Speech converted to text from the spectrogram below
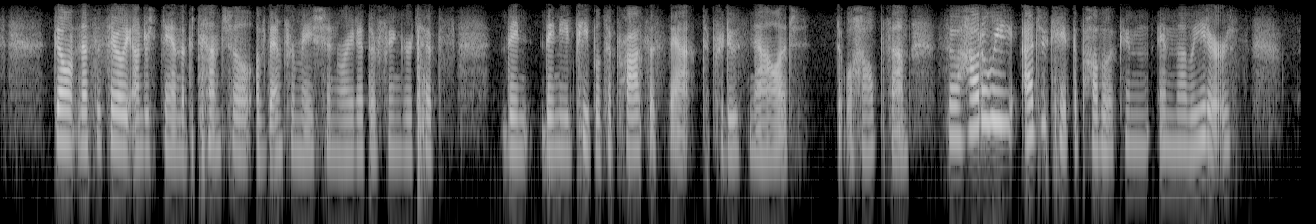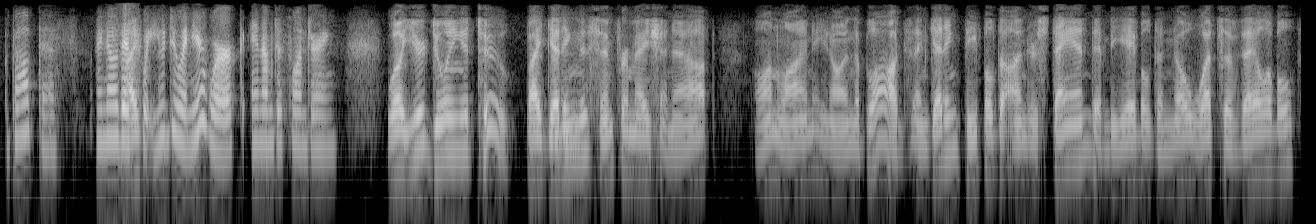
don't necessarily understand the potential of the information right at their fingertips. They they need people to process that to produce knowledge that will help them. So how do we educate the public and, and the leaders about this? I know that's I, what you do in your work, and I'm just wondering. Well, you're doing it too by getting mm-hmm. this information out online, you know, in the blogs and getting people to understand and be able to know what's available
